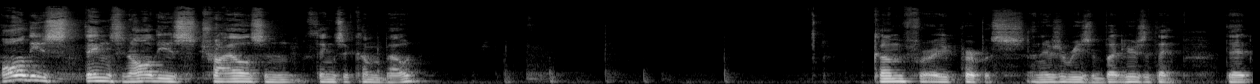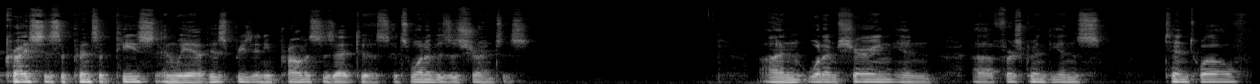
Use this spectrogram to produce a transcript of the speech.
All these things and all these trials and things that come about come for a purpose, and there's a reason. But here's the thing that Christ is the Prince of Peace, and we have His peace, and He promises that to us. It's one of His assurances on what I'm sharing in uh, 1 Corinthians 10 12.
